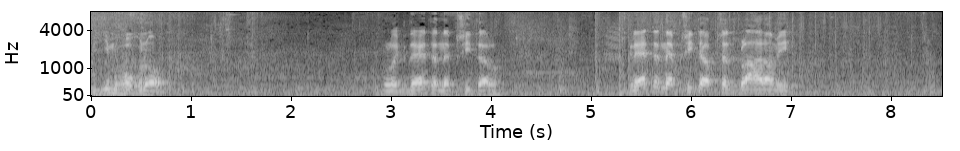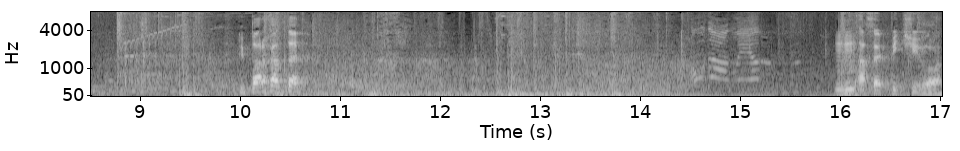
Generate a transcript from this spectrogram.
Vidím hovno. Vole, kde je ten nepřítel? Kde je ten nepřítel před blánami? Ty parchante! Mhm, a se piči, vole.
